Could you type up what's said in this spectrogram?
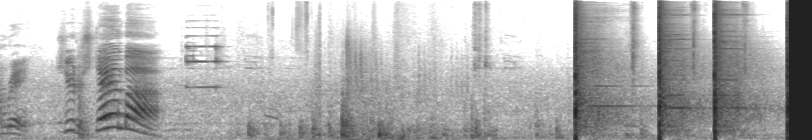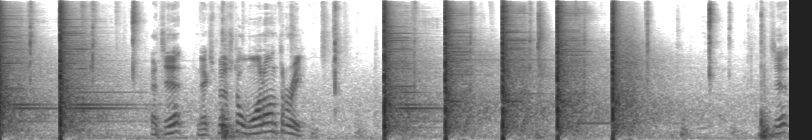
I'm ready. Shooter, stand by. That's it. Next pistol, one on three. That's it.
